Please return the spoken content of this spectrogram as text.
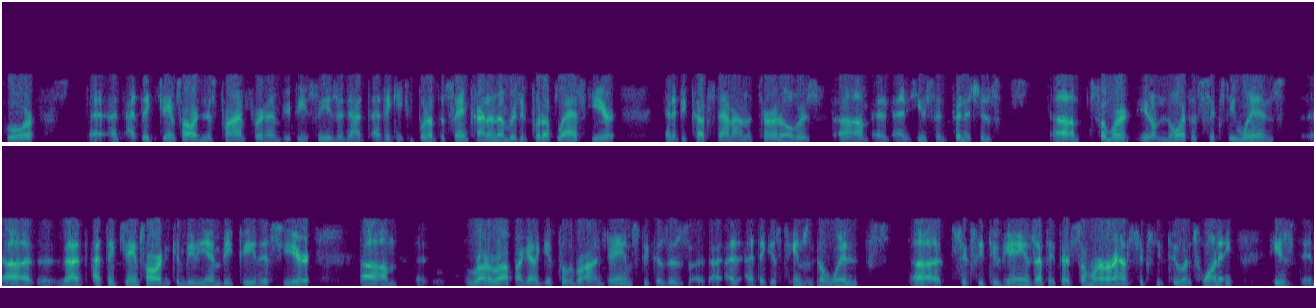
score. Uh, I, I think James Harden is primed for an MVP season. I, I think he can put up the same kind of numbers he put up last year, and if he cuts down on the turnovers, um, and, and Houston finishes um, somewhere you know north of 60 wins, uh, that I think James Harden can be the MVP this year. Um, runner up, I got to give to LeBron James because his, I, I think his team's going to win uh, 62 games. I think they're somewhere around 62 and 20 he's you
